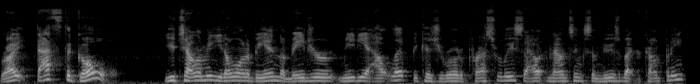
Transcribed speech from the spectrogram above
Right? That's the goal. You telling me you don't want to be in the major media outlet because you wrote a press release out announcing some news about your company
